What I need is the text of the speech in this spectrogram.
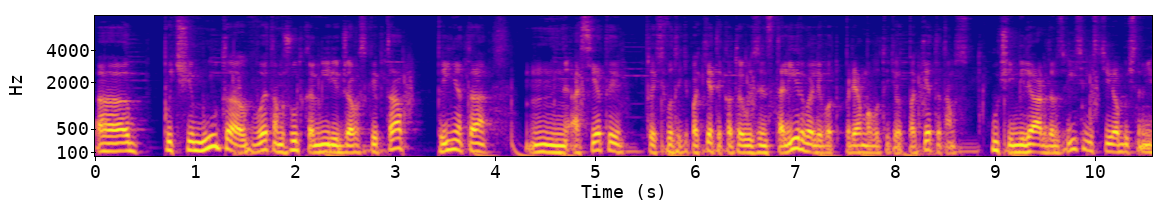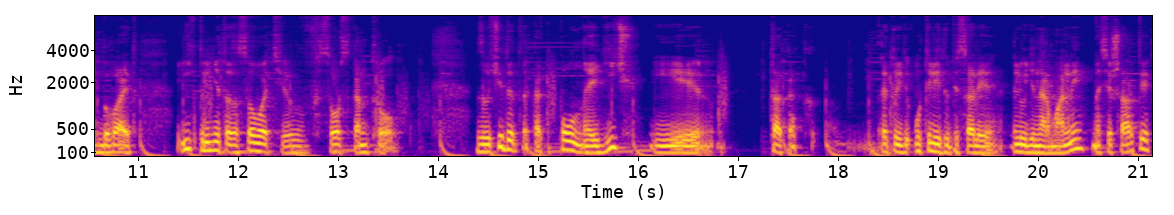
Э, почему-то в этом жутком мире JavaScript принято ассеты, то есть вот эти пакеты, которые вы заинсталлировали, вот прямо вот эти вот пакеты, там с кучей миллиардов зависимостей обычно у них бывает, их принято засовывать в source control. Звучит это как полная дичь, и так как эту утилиту писали люди нормальные на C-Sharp,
